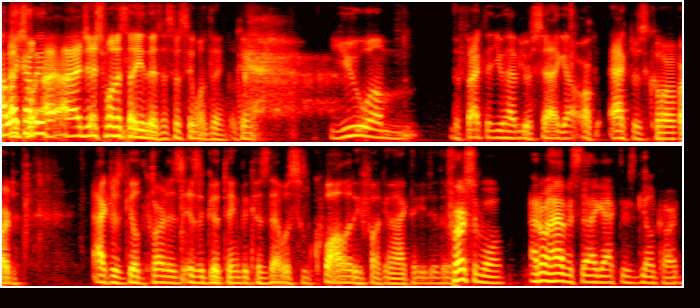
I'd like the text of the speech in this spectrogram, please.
I like just, how they. I, I just want to tell you this. I just want to say one thing. Okay, you um, the fact that you have your SAG actors card, Actors Guild card is is a good thing because that was some quality fucking acting you did there. First of all, I don't have a SAG Actors Guild card.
